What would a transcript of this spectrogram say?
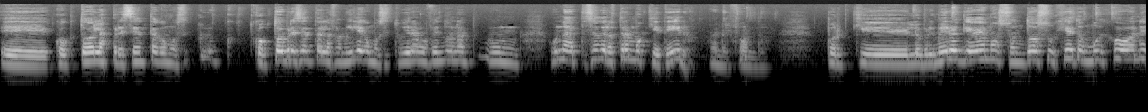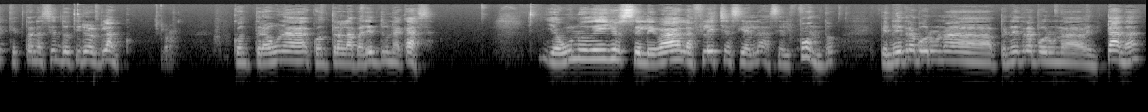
eh, Cocteau las presenta como si, Cocteau presenta a la familia como si estuviéramos viendo una, un- una adaptación de los tres mosqueteros en el fondo porque lo primero que vemos son dos sujetos muy jóvenes que están haciendo tiro al blanco Claro. contra una contra la pared de una casa y a uno de ellos se le va la flecha hacia el, hacia el fondo penetra por una penetra por una ventana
